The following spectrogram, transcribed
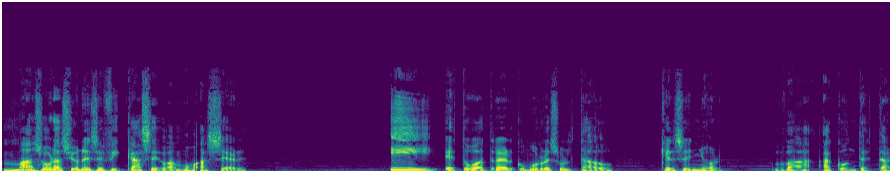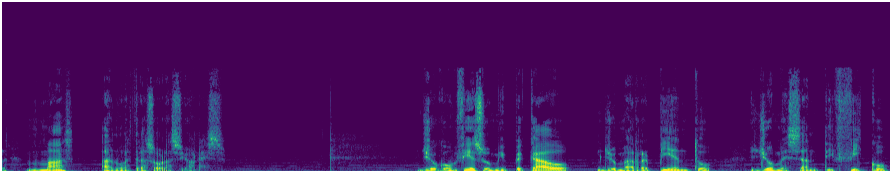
más oraciones eficaces vamos a hacer y esto va a traer como resultado que el Señor va a contestar más a nuestras oraciones. Yo confieso mi pecado, yo me arrepiento, yo me santifico,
